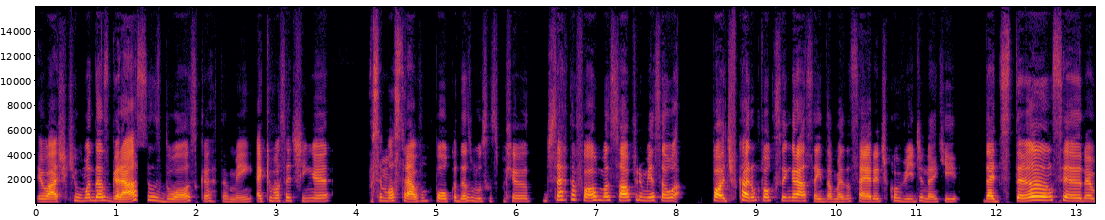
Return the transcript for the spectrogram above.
eu acho que uma das graças do Oscar também é que você tinha. Você mostrava um pouco das músicas, porque, de certa forma, só a premiação pode ficar um pouco sem graça, ainda mais a série de Covid, né? Que da distância, né?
